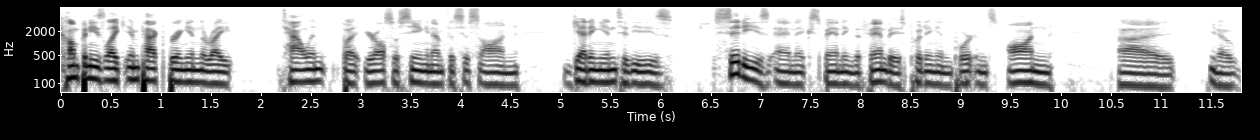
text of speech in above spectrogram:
companies like Impact bring in the right talent, but you're also seeing an emphasis on getting into these cities and expanding the fan base, putting importance on, uh, you know,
